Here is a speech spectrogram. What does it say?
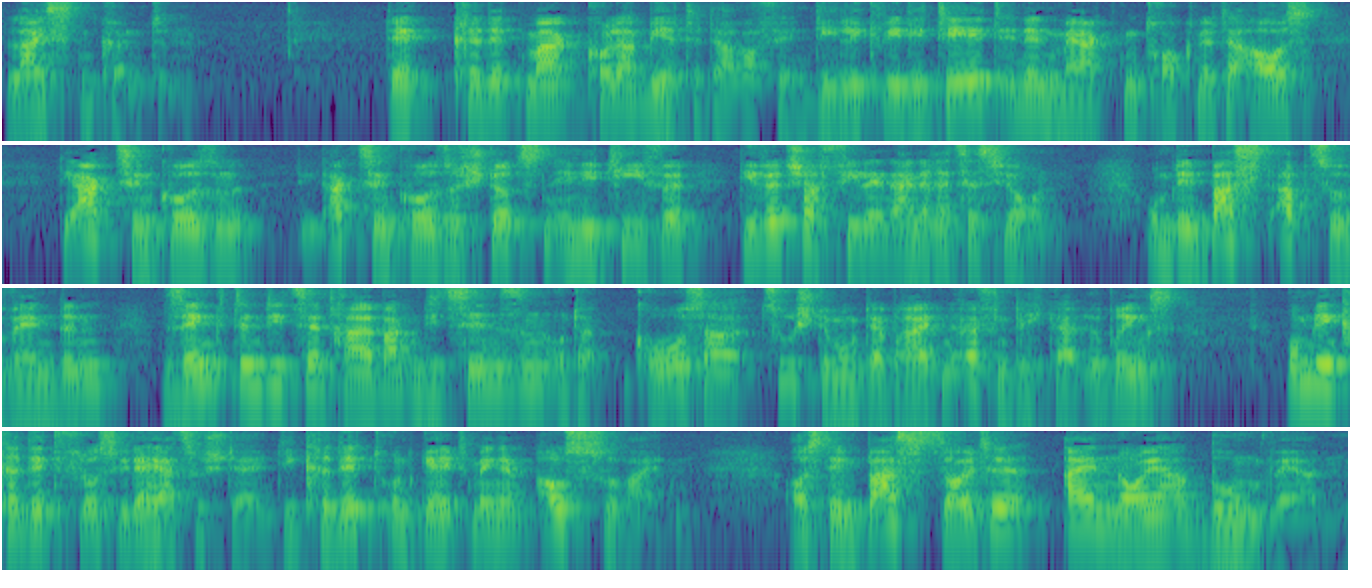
leisten könnten. Der Kreditmarkt kollabierte daraufhin. Die Liquidität in den Märkten trocknete aus, die Aktienkurse, die Aktienkurse stürzten in die Tiefe, die Wirtschaft fiel in eine Rezession. Um den Bast abzuwenden, senkten die Zentralbanken die Zinsen unter großer Zustimmung der breiten Öffentlichkeit übrigens, um den Kreditfluss wiederherzustellen, die Kredit- und Geldmengen auszuweiten. Aus dem Bast sollte ein neuer Boom werden.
